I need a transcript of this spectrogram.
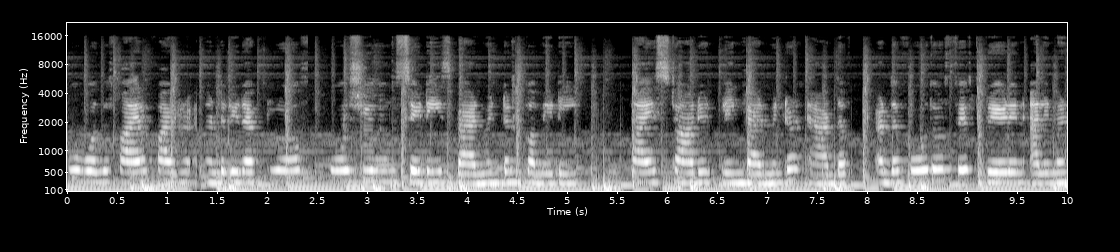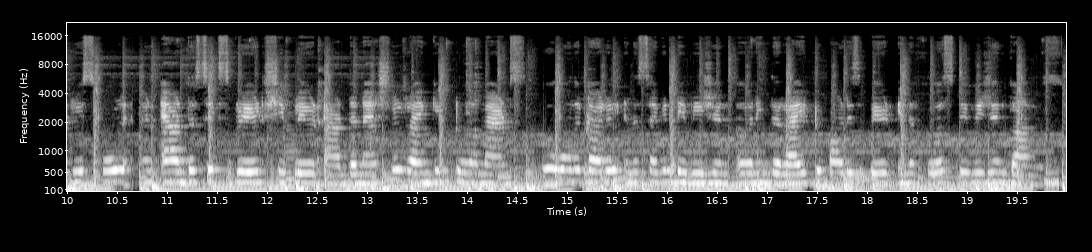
who was a firefighter and director of Fortune City's badminton committee Tai started playing badminton at the at the fourth or fifth grade in elementary school, and at the sixth grade she played at the national ranking tournaments. Who won the title in the second division, earning the right to participate in the first division games.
